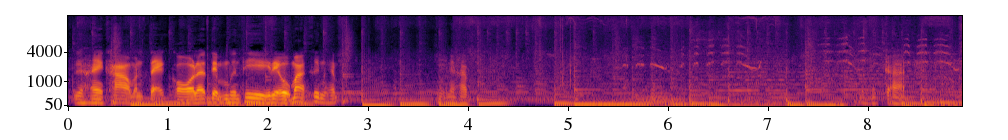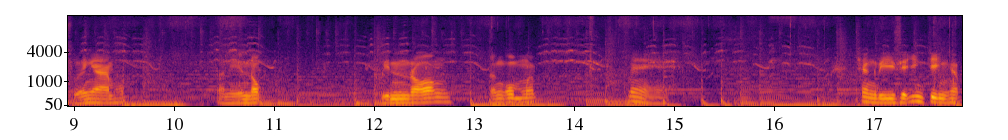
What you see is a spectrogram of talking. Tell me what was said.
เพื่อให้ข้าวมันแตกกอและเต็มพื้นที่เร็วมากขึ้นครับนี่นะครับบรรยากาศสวยงามครับ ตอนนี้นกบินร้องระงมครับแม่ช่างดีเสียจริง ๆ ครับ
